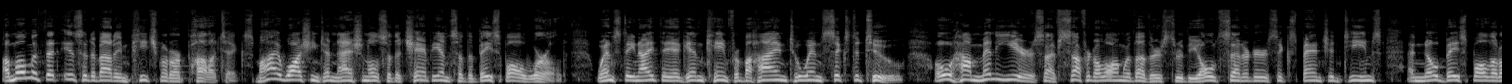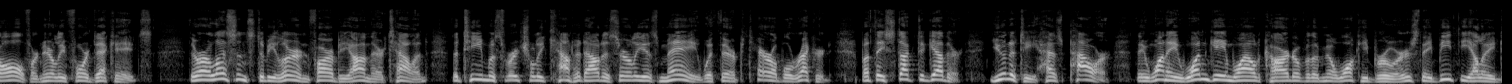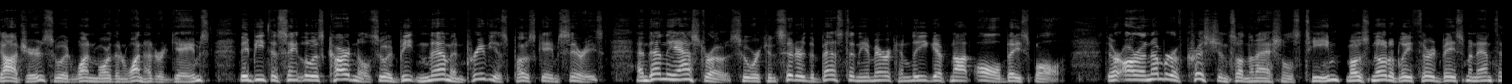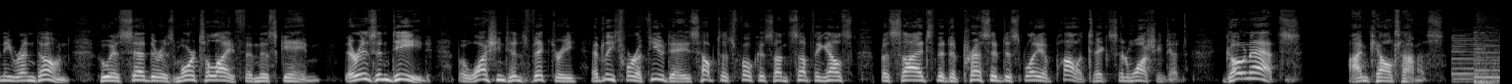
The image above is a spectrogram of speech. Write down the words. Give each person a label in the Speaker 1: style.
Speaker 1: A moment that isn't about impeachment or politics. My Washington Nationals are the champions of the baseball world. Wednesday night they again came from behind to win 6 to 2. Oh, how many years I've suffered along with others through the old Senators, expansion teams, and no baseball at all for nearly 4 decades. There are lessons to be learned far beyond their talent. The team was virtually counted out as early as May with their terrible record, but they stuck together. Unity has power. They won a one game wild card over the Milwaukee Brewers. They beat the LA Dodgers, who had won more than 100 games. They beat the St. Louis Cardinals, who had beaten them in previous postgame series. And then the Astros, who were considered the best in the American League, if not all baseball. There are a number of Christians on the Nationals team, most notably third baseman Anthony Rendon, who has said there is more to life than this game. There is indeed, but Washington's victory, at least for a few days, helped us focus on something else besides the depressive display of politics in Washington. Go Nats! I'm Cal Thomas.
